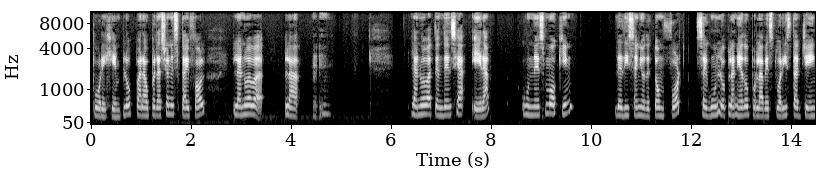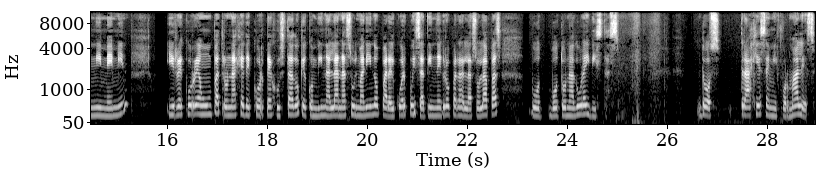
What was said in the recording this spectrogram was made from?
Por ejemplo, para Operación Skyfall, la nueva la, la nueva tendencia era un smoking de diseño de Tom Ford según lo planeado por la vestuarista Janie Memin, y recurre a un patronaje de corte ajustado que combina lana azul marino para el cuerpo y satín negro para las solapas, botonadura y vistas. 2. Trajes semiformales.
